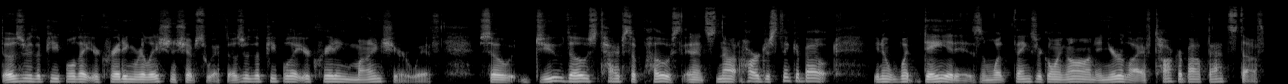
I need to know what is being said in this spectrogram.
Those are the people that you're creating relationships with. Those are the people that you're creating mindshare with. So do those types of posts and it's not hard. Just think about, you know, what day it is and what things are going on in your life. Talk about that stuff.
